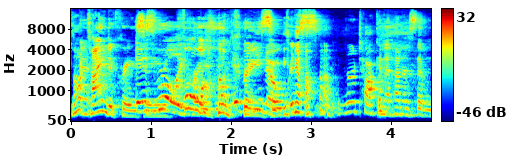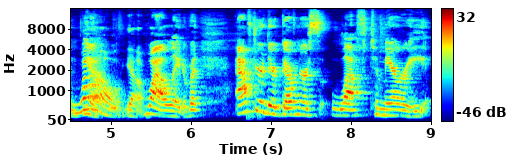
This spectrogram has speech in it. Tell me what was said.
not kind of crazy. It's really Full crazy. on I mean, crazy. you know, it's, Yeah. we're talking 107 Wow. you know, Yeah. a while later. But after their governors left to marry,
